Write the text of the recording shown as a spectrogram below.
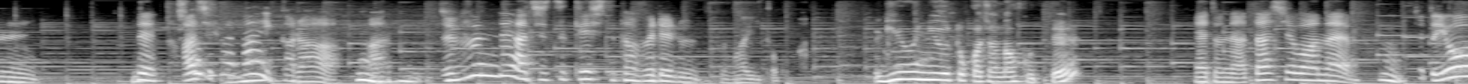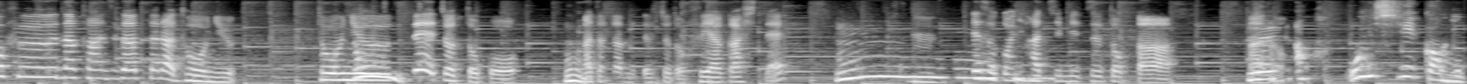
うん。うですね味がないから、うんあの自分で味付けして食べれるのがいいとか。牛乳とかじゃなくて？えっ、とね、私はね、うん。ちょっと洋風な感じだったら豆乳。豆乳でちょっとこう、うん。温めてちょっとふやかして、うーんで、そこに蜂蜜とか、えーあ、美味しいかも。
